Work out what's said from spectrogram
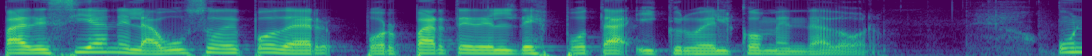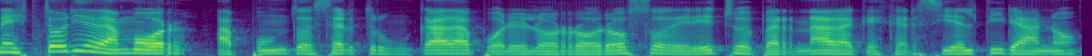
padecían el abuso de poder por parte del déspota y cruel comendador. Una historia de amor, a punto de ser truncada por el horroroso derecho de pernada que ejercía el tirano,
